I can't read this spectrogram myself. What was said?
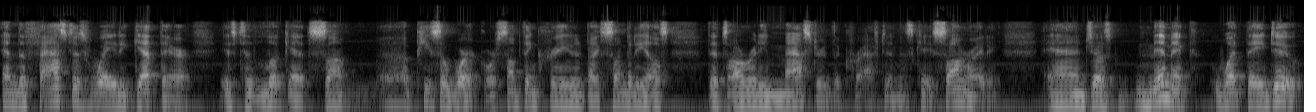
And the fastest way to get there is to look at some a piece of work or something created by somebody else that's already mastered the craft, in this case, songwriting, and just mimic what they do.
